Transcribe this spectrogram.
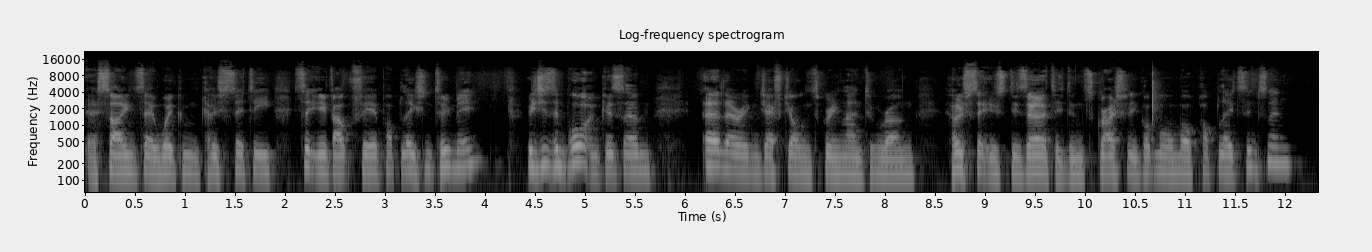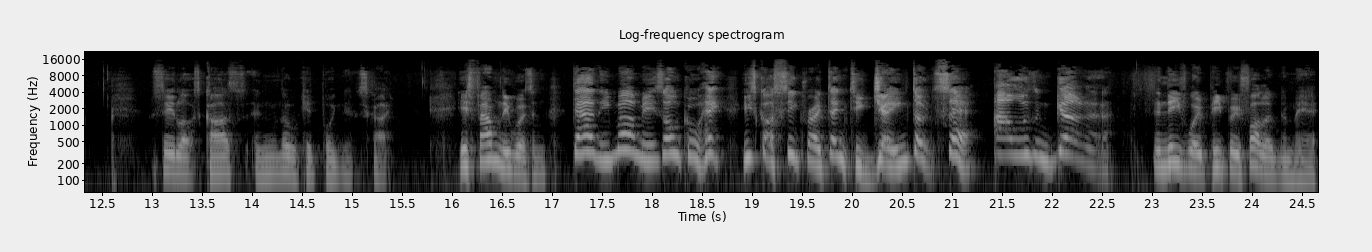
a sign saying "Welcome Coast City, City without fear, population two million," which is important because um, earlier in Geoff Johns' Green Lantern run, Coast City is deserted and it's gradually got more and more populated since then see lots of cars and little kid pointing at the sky. His family wasn't. Daddy, Mummy, it's Uncle Hey, he's got a secret identity, Jane, don't say it. I wasn't gonna. And neither were people who followed them here.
